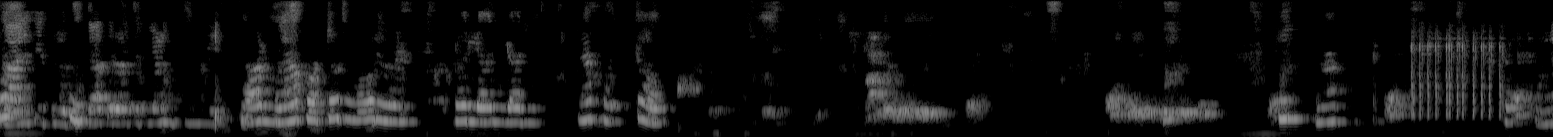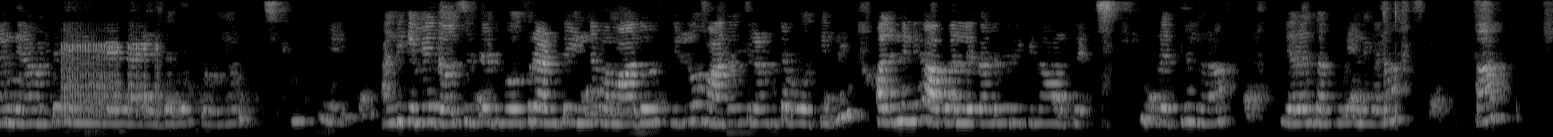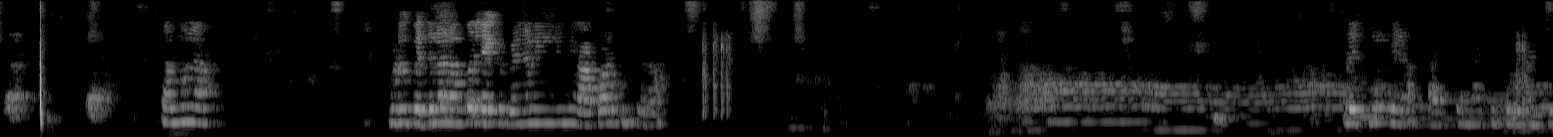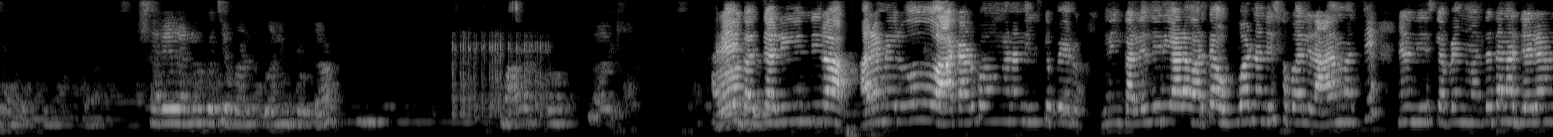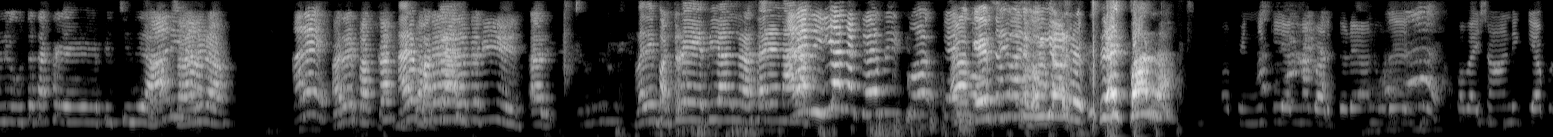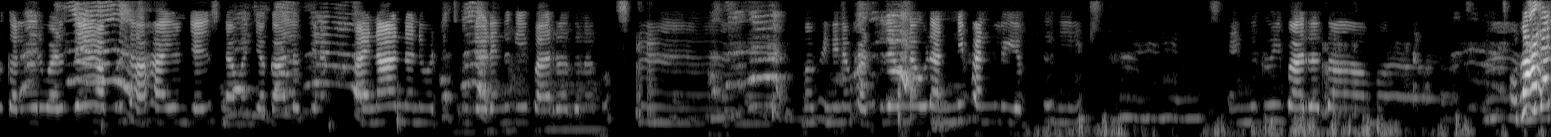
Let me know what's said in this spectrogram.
గాలి చేతులు వస్తుందా తర్వాత ఎట్లా అనిపిస్తుంది అన్నం తినమంటే తినలేదా ఎదగొట్టుకున్నాం అందుకే మీ దోస్తులతో పోకురా అంటే ఇన్న మా దోస్తులు మా దోస్తులు అనుకుంటా పోతుంది వాళ్ళు నిన్ను కాపాడలే కళ్ళు తిరిగిన వాడితే ఇప్పుడు ఎట్లుందా జ్వరం తక్కువైంది కదా. తమ్ముడా? ఇప్పుడు పెద్దల నవ్వలేకపోయినా నేను కాపాడుకుంటారా సరే నువ్వు వచ్చే బండి కొని పోతా అరే జరిగిందిరా అరే మీరు ఆట ఆడుకోగానే తీసుకుపోయారు నేను కళ్ళు తిరిగి ఆడ పడితే ఎవ్వరు నన్ను తీసుకుపోయాలి రాయమ్మ వచ్చి నేను తీసుకుపోయింది. మధ్య తన జ్వరం ఉత్త తక్కువ చేపించింది అరే. అరే పక్క. అరే పక్క. మరి సరేనా పిన్నికి వెళ్ళిన బర్త్డే అని కూడా వైశానికి అప్పుడు కన్నీరు పడితే అప్పుడు సహాయం చేసిన మంచిగా కాళ్ళు ఆయన నన్ను పట్టించుకుంటాడు ఎందుకు ఈ పార్రాదు నాకు మా పిన్ని నా బర్త్డే ఉన్నా కూడా అన్ని పనులు చెప్తుంది ఎందుకు ఈ పార్రాత సారీ అక్క అక్క నీ Sorry బర్త్డే అక్క. చేపిద్దాం అక్క అక్క సారీ అక్క అప్పుడు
